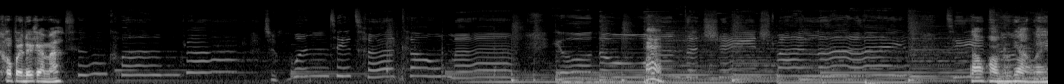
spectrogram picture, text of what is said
เข้าไปด้วยกันนะเล่าความทุกอย่างเลย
